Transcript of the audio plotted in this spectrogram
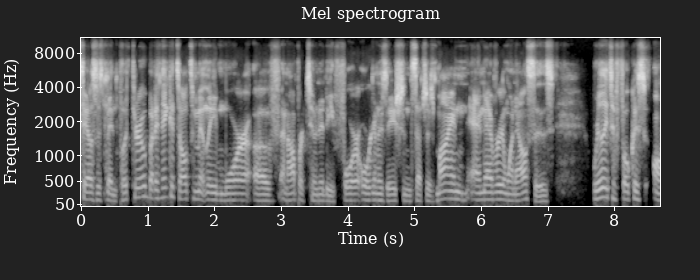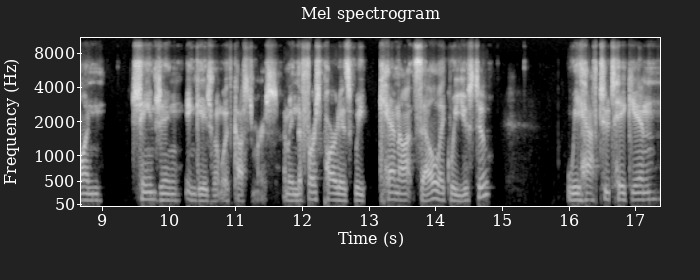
sales has been put through, but I think it's ultimately more of an opportunity for organizations such as mine and everyone else's really to focus on changing engagement with customers. I mean, the first part is we cannot sell like we used to. We have to take in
